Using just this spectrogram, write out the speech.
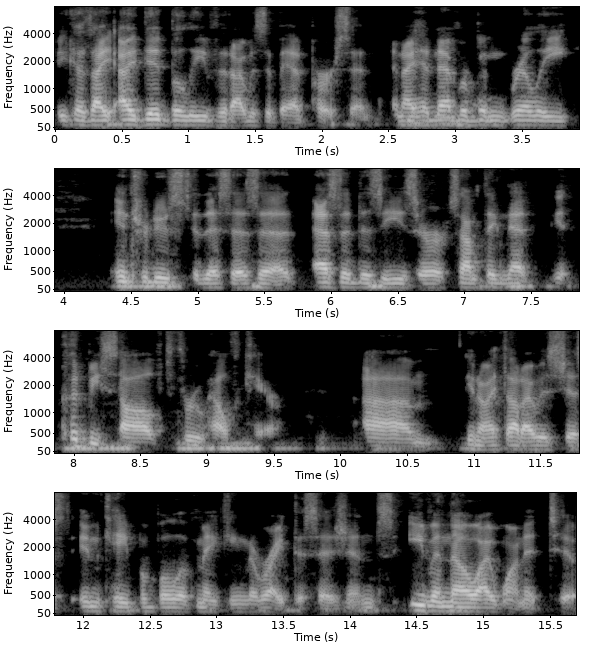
because I, I did believe that i was a bad person and i had mm-hmm. never been really introduced to this as a as a disease or something that it could be solved through healthcare. Um, you know, I thought I was just incapable of making the right decisions, even though I wanted to.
